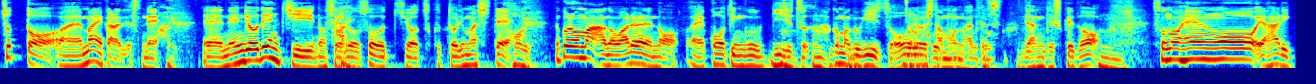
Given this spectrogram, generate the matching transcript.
ちょっと前からですね、はい、えー、燃料電池の製造装置を作っておりまして、はい、これもまああの我々のコーティング技術、うん、薄膜技術を応用したものなんですなんですけど、うん、その辺をやはり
